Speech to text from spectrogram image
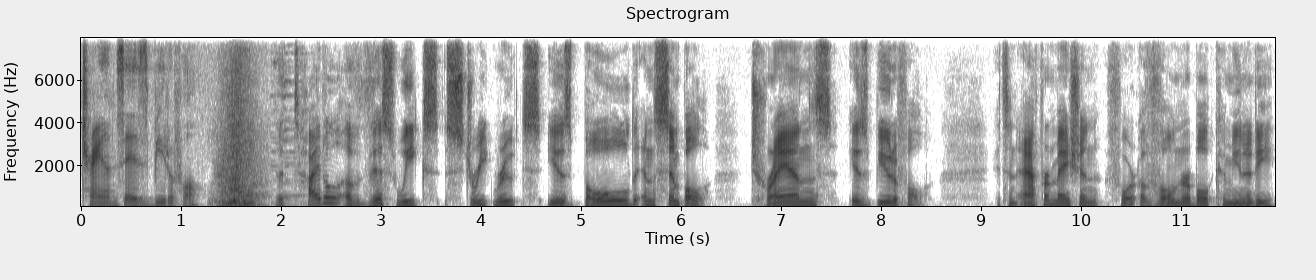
Trans is Beautiful. The title of this week's Street Roots is bold and simple Trans is Beautiful. It's an affirmation for a vulnerable community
